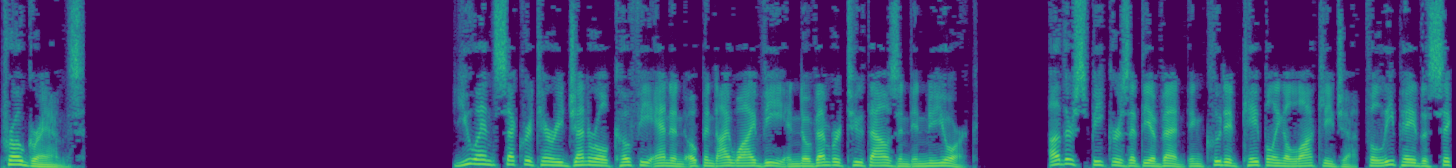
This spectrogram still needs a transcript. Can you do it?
Programs UN Secretary-General Kofi Annan opened IYV in November 2000 in New York. Other speakers at the event included Capeling Alakija, Felipe VI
